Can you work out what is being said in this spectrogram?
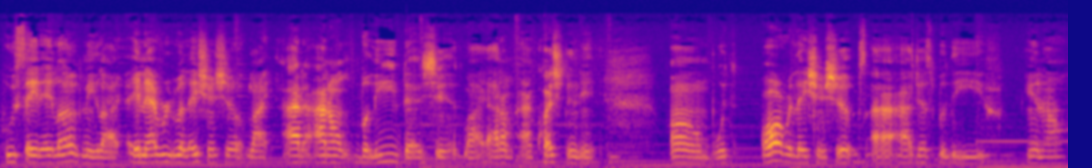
who say they love me, like in every relationship. Like I, I don't believe that shit. Like I don't. I question it. Um, with all relationships, I, I just believe. You know,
